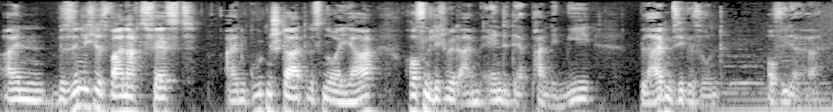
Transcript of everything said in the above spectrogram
ein besinnliches Weihnachtsfest, einen guten Start ins neue Jahr, hoffentlich mit einem Ende der Pandemie. Bleiben Sie gesund. Auf Wiederhören.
